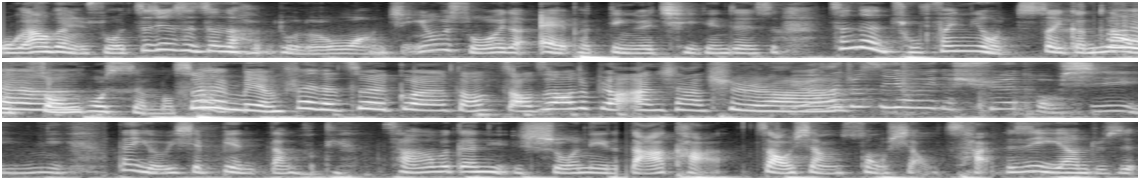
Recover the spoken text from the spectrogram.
我刚要跟你说这件事，真的很多人都忘记，因为所谓的 App 订阅七天这件事，真的除非你有设一个闹钟或什么，所以免费的最贵，早早知道就不要按下去啦。因为它就是用一个噱头吸引你，但有一些便当店常常会跟你说，你打卡照相送小菜，可是一样，就是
